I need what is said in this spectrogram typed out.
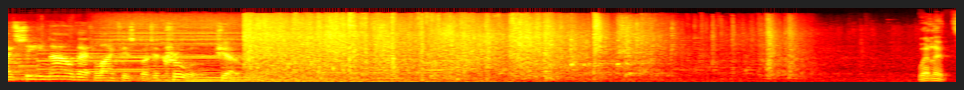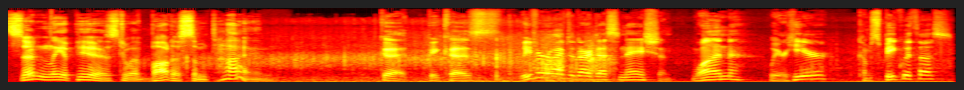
I see now that life is but a cruel joke. Well, it certainly appears to have bought us some time. Good, because we've arrived at our destination. One, we're here. Come speak with us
